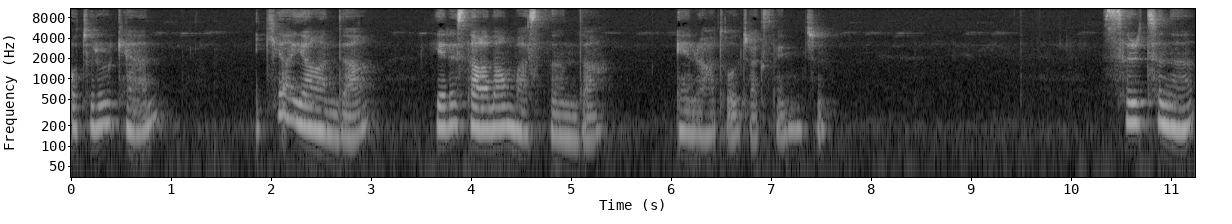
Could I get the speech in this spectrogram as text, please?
otururken iki ayağında yere sağlam bastığında en rahat olacak senin için. Sırtını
